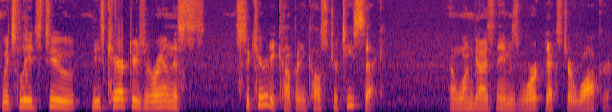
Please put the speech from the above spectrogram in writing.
which leads to these characters around this security company called Stratesec. And one guy's name is Wirt Dexter Walker,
